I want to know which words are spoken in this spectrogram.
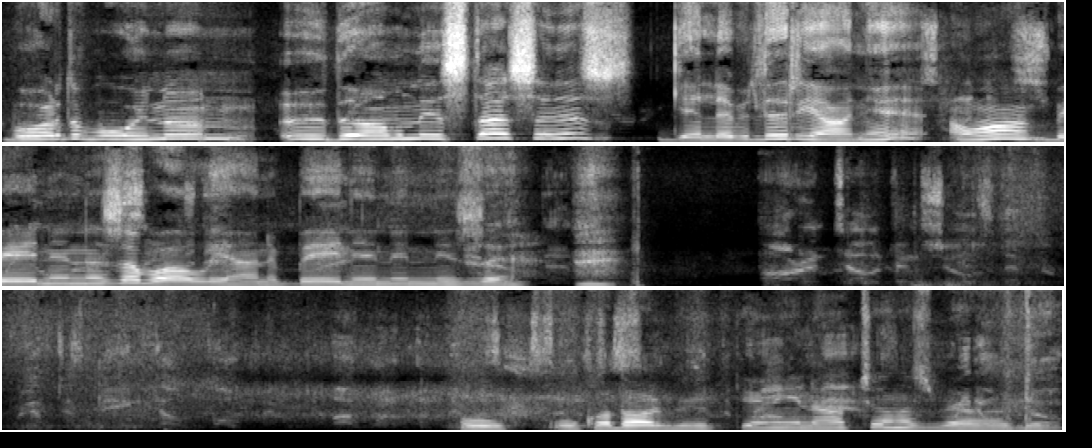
Bu arada bu oyunun e, devamını isterseniz gelebilir yani. Ama beğeninize bağlı yani. Beğeninize. of o kadar büyük gemiyi ne yapacaksınız be abi?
